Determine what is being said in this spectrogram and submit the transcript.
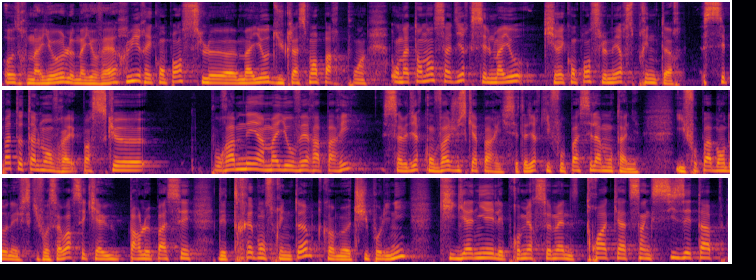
Autre maillot, le maillot vert. Lui récompense le maillot du classement par points. On a tendance à dire que c'est le maillot qui récompense le meilleur sprinter. C'est pas totalement vrai parce que pour amener un maillot vert à Paris, ça veut dire qu'on va jusqu'à Paris. C'est-à-dire qu'il faut passer la montagne. Il faut pas abandonner. Ce qu'il faut savoir, c'est qu'il y a eu par le passé des très bons sprinteurs comme Cipollini qui gagnaient les premières semaines 3, 4, 5, 6 étapes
